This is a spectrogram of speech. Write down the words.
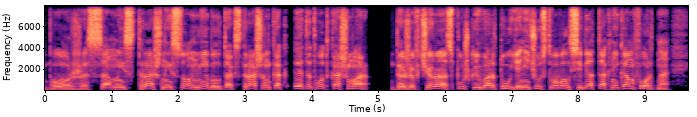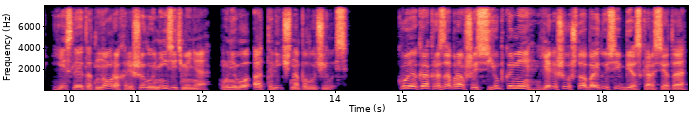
Боже, самый страшный сон не был так страшен, как этот вот кошмар. Даже вчера с пушкой во рту я не чувствовал себя так некомфортно. Если этот Норах решил унизить меня, у него отлично получилось. Кое-как разобравшись с юбками, я решил, что обойдусь и без корсета.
